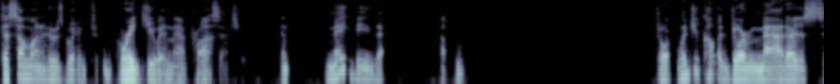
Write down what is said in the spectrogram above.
to someone who's going to break you in that process. And maybe that, um, door, what'd you call it? Dormatis,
